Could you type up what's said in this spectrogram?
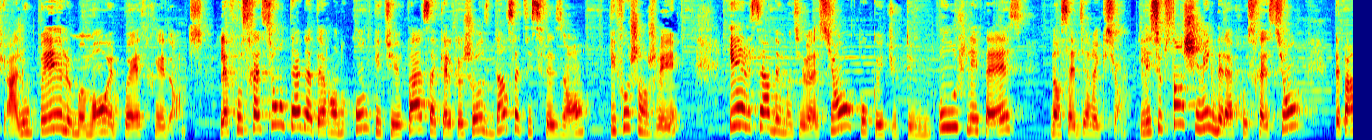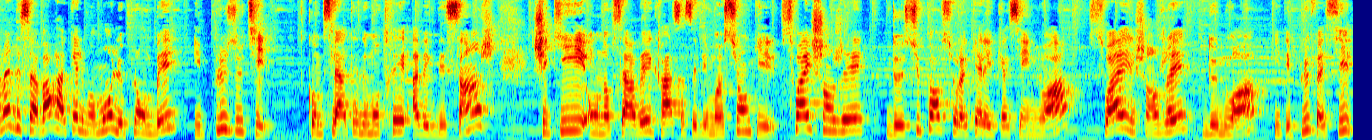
tu as loupé le moment où elle peut être aidante. La frustration t'aide à te rendre compte que tu es face à quelque chose d'insatisfaisant, qu'il faut changer, et elle sert de motivation pour que tu te bouges les fesses dans cette direction. Les substances chimiques de la frustration te permettent de savoir à quel moment le plan B est plus utile comme cela a été démontré avec des singes, chez qui on observait grâce à cette émotion qu'ils soit échangeaient de support sur lequel ils cassaient une noix, soit échanger de noix qui étaient plus faciles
